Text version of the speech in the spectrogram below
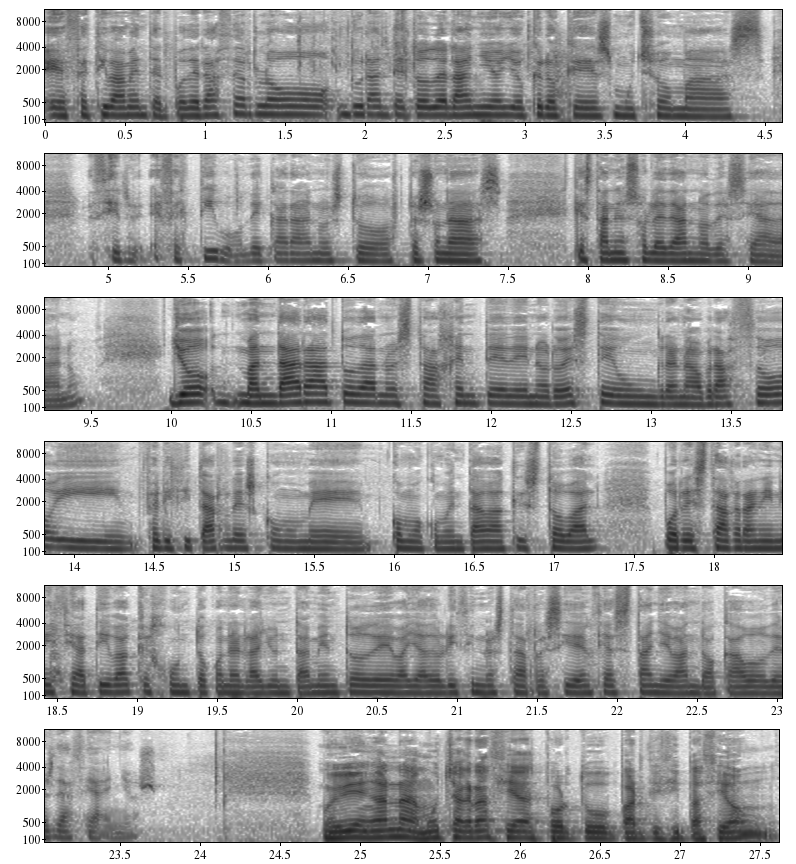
efectivamente el poder hacerlo durante todo el año yo creo que es mucho más decir, efectivo de cara a nuestras personas que están en soledad no deseada. ¿no? Yo mandar a toda nuestra gente de Noroeste un gran abrazo y felicitarles, como, me, como comentaba Cristóbal, por esta gran iniciativa que junto con el Ayuntamiento de Valladolid y nuestras residencias están llevando a cabo desde hace años. Muy bien, Ana, muchas gracias por tu participación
